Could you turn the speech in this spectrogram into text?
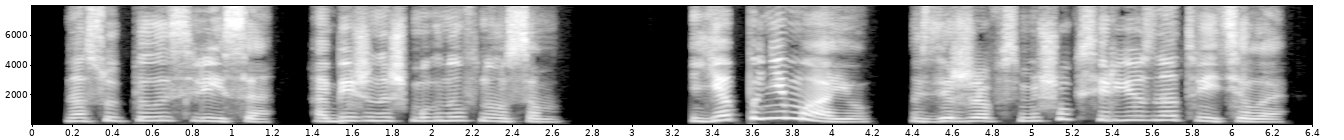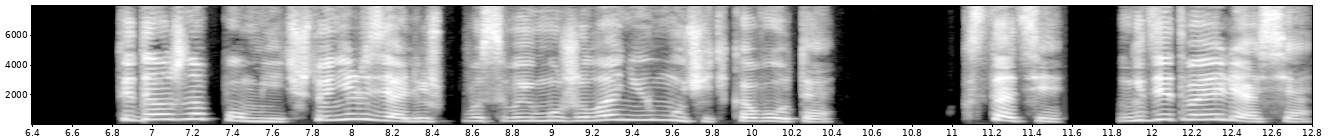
— насупилась Лиса, обиженно шмыгнув носом. «Я понимаю», — сдержав смешок, серьезно ответила. «Ты должна помнить, что нельзя лишь по своему желанию мучить кого-то. Кстати, где твоя Ляся?»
